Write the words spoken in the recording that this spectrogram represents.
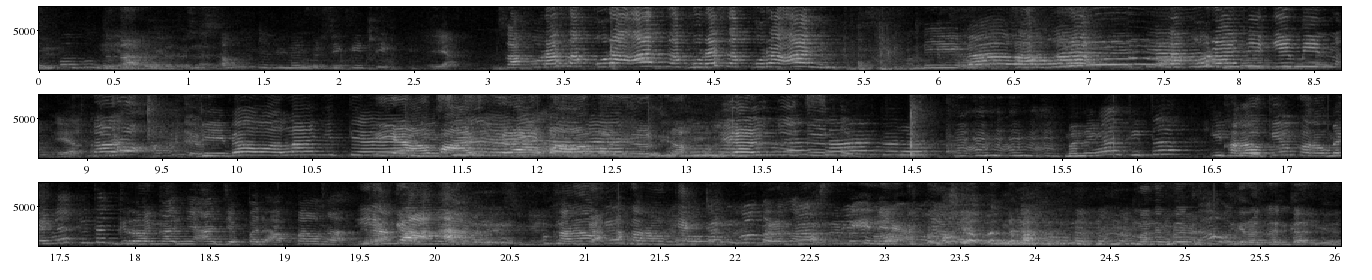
sumpah gue Bentar. Aku jadi main berJKT. Iya. Sakura Sakuraan, Sakura Sakuraan. Di bawah langit ya. Sakura Nicki Min. Ya. Naro. Di bawah langit ya. Iya, apa aja ya, apa apa. Iya, itu itu. Sakura. Mendingan kita itu. Karaoke, karaoke. Mendingan kita gerakannya aja pada apa enggak? Iya, Enggak. Karaoke, karaoke. Kan gue gak bisa pastiin ya. Iya benar. Mana gue tahu gerakan kalian.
